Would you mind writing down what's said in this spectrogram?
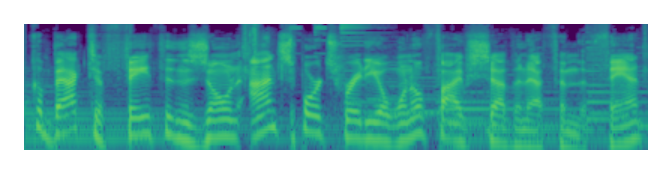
Welcome back to Faith in the Zone on Sports Radio 1057 FM The Fan.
